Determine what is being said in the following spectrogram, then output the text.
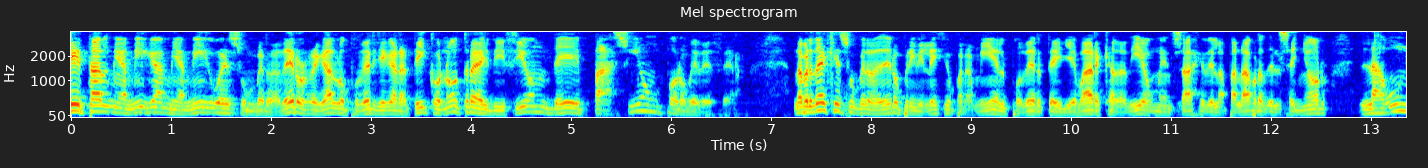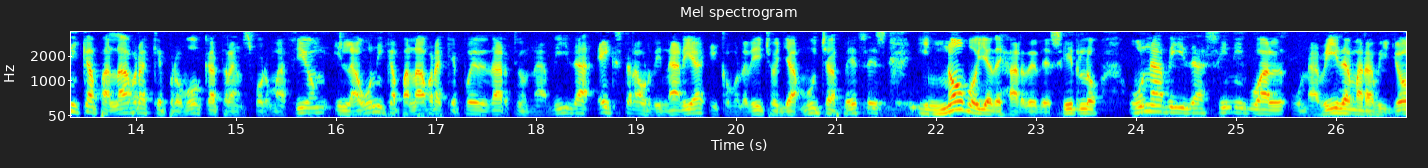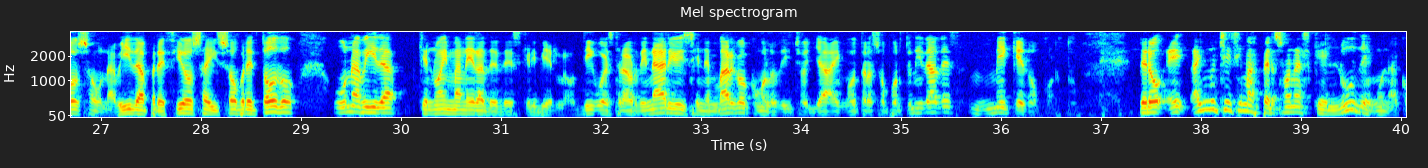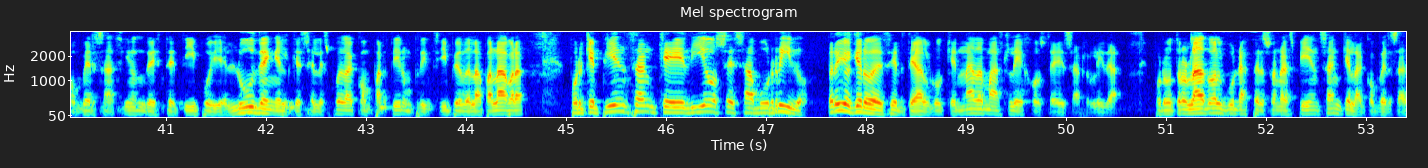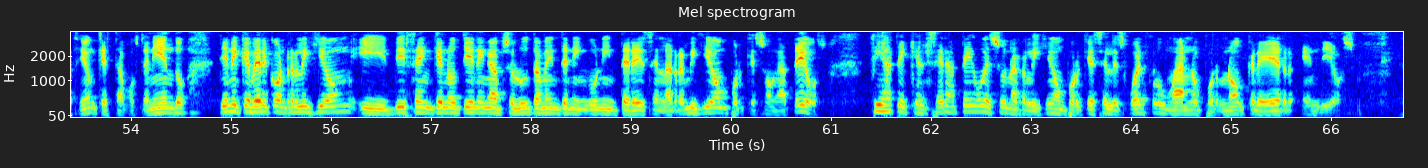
¿Qué tal mi amiga, mi amigo? Es un verdadero regalo poder llegar a ti con otra edición de Pasión por Obedecer. La verdad es que es un verdadero privilegio para mí el poderte llevar cada día un mensaje de la palabra del Señor, la única palabra que provoca transformación y la única palabra que puede darte una vida extraordinaria y como le he dicho ya muchas veces y no voy a dejar de decirlo, una vida sin igual, una vida maravillosa, una vida preciosa y sobre todo una vida que no hay manera de describirlo. Digo extraordinario y sin embargo, como lo he dicho ya en otras oportunidades, me quedo corto. Pero eh, hay muchísimas personas que eluden una conversación de este tipo y eluden el que se les pueda compartir un principio de la palabra porque piensan que Dios es aburrido. Pero yo quiero decirte algo que nada más lejos de esa realidad. Por otro lado, algunas personas piensan que la conversación que estamos teniendo tiene que ver con religión y dicen que no tienen absolutamente ningún interés en la religión porque son ateos. Fíjate que el ser ateo es una religión porque es el esfuerzo humano por no creer en Dios.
